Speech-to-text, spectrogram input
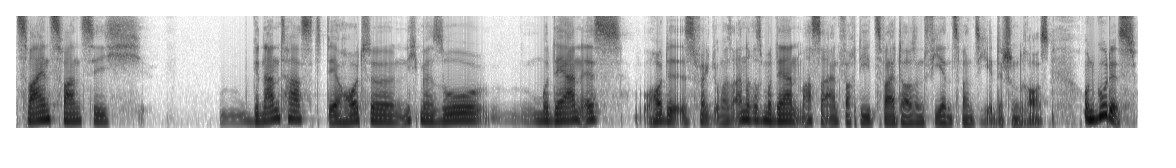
2022 genannt hast, der heute nicht mehr so modern ist. Heute ist vielleicht irgendwas anderes modern, machst du einfach die 2024 Edition draus. Und gut ist.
